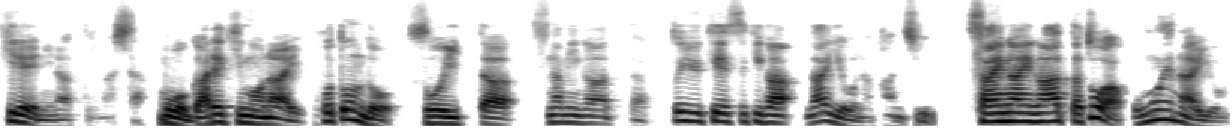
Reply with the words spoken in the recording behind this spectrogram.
綺麗になっていました。もう瓦礫もない、ほとんどそういった津波があったという形跡がないような感じ。災害があったとは思えないような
